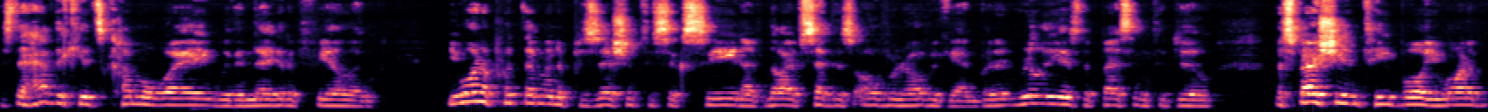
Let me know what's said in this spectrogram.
is to have the kids come away with a negative feeling. You want to put them in a position to succeed. I know I've said this over and over again, but it really is the best thing to do, especially in T-ball. You want to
